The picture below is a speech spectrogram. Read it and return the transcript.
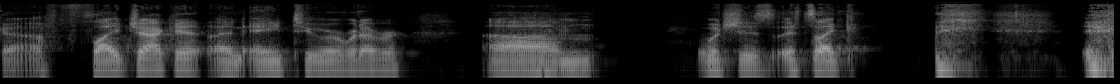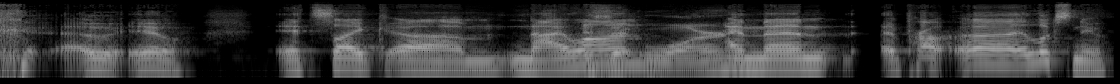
a flight jacket, an A2 or whatever, um, which is, it's like, oh, ew. It's like um, nylon. Is it worn? and then it, pro- uh, it looks new.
